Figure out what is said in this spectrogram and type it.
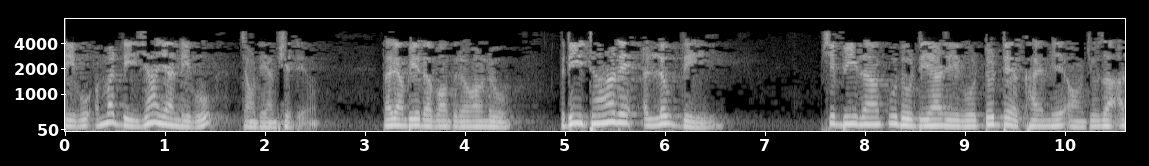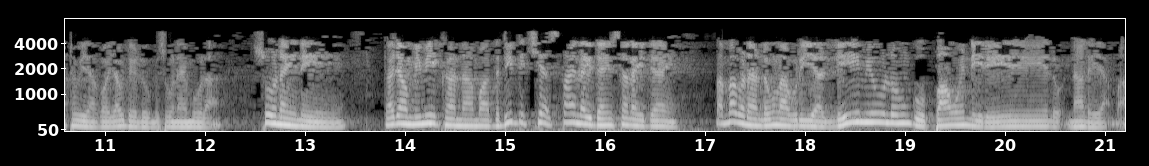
နေဖို့အမတ်တွေရရနေဖို့အကြောင်းတရားဖြစ်တယ်။ဒါကြောင့်ပိဋကပေါင်းတော်ကောင်းတို့တတိထားတဲ့အလုတ်တွေဖြစ်ပြီးသားကုသိုလ်တရားတွေကိုတွတ်တက်ခိုင်မြဲအောင်ကြိုးစားအထောက်ရကောရောက်တယ်လို့မဆိုနိုင်ဘူးလားဆိုနိုင်တယ်ဒါကြောင့်မိမိခန္ဓာမှာတတိတစ်ချက်စိုက်လိုက်တိုင်းဆက်လိုက်တိုင်းသမဗ္ဗဒံလုံးလာဝရိယ၄မျိုးလုံးကိုပါဝင်နေတယ်လို့နားလည်ရမှာ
